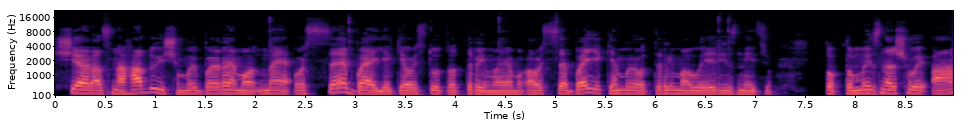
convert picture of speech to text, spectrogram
Ще раз нагадую, що ми беремо не ось це b, яке ось тут отримаємо, а ось це b, яке ми отримали різницю. Тобто ми знайшли А,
